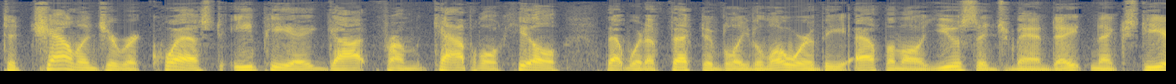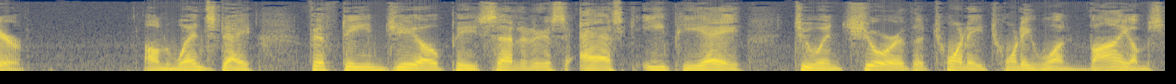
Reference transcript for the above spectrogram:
to challenge a request EPA got from Capitol Hill that would effectively lower the ethanol usage mandate next year. On Wednesday, 15 GOP senators asked EPA to ensure the 2021 volumes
